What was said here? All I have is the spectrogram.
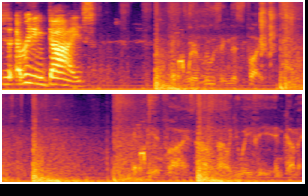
just everything dies. We're losing this fight. Be advised, hostile UAV incoming.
